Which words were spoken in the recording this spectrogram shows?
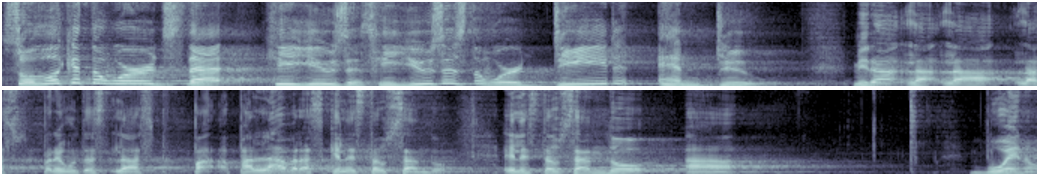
So look at the words that he uses. He uses the word deed and do. Mira la- la- las preguntas, las pa- palabras que él está usando. Él está usando ah, bueno,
